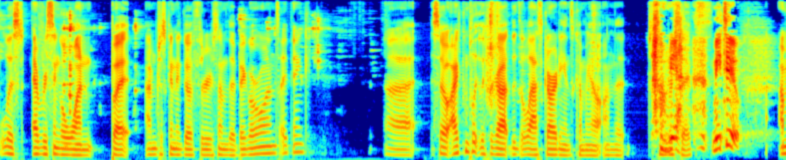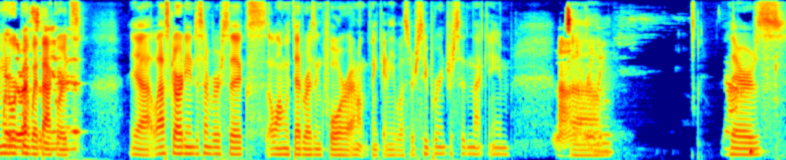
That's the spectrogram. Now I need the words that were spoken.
list every single one, but I'm just gonna go through some of the bigger ones. I think. Uh, so I completely forgot that the Last Guardian's coming out on the December yeah. 6th. Me too. I'm gonna And work my way backwards. Yeah, Last Guardian December 6th, along with Dead Rising 4. I don't think any of us are super interested in that game. No, not really. Um, There's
